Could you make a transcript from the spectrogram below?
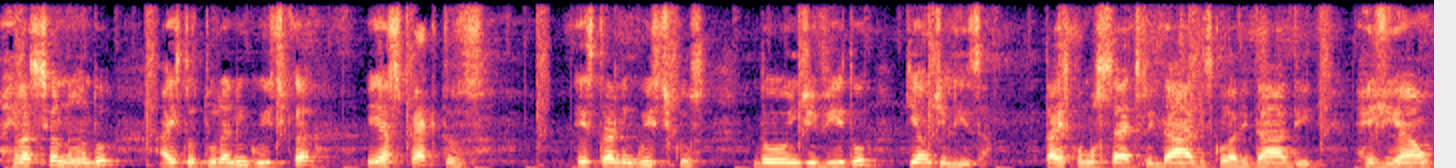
relacionando a estrutura linguística e aspectos extralinguísticos do indivíduo que a utiliza, tais como sexo, idade, escolaridade, região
